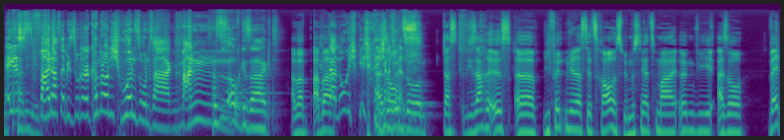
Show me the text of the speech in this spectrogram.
ey, das ist Weihnachtsepisode, da können wir doch nicht Hurensohn sagen. Mann. Hast du es auch gesagt? Aber, Ja, aber logisch, ich, ich Also- das- Hurensohn. das, die Sache ist, äh, wie finden wir das jetzt raus? Wir müssen jetzt mal irgendwie, also, wenn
